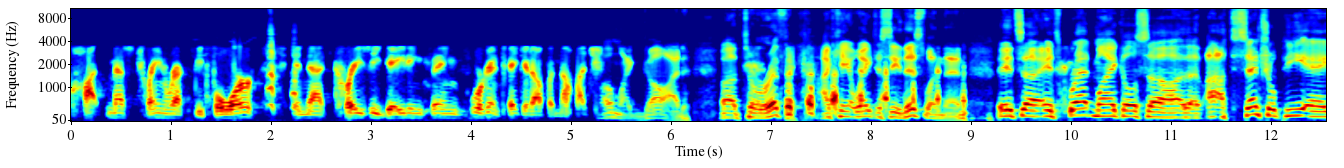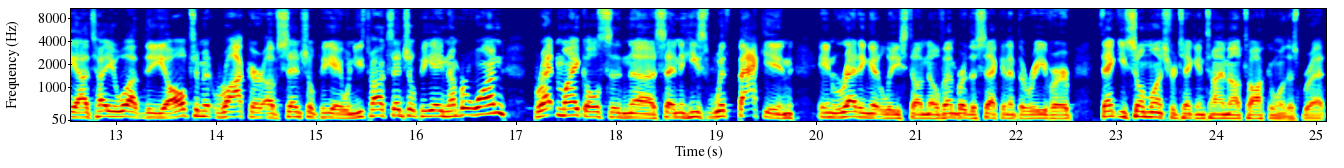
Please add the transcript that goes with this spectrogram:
hot mess train wreck before in that crazy dating thing, we're going to take it up a notch. Oh my God, uh, terrific! I can't wait to see this one. Then it's uh, it's Bret Michaels, uh, uh, Central PA. I'll tell you what, the ultimate rocker of Central PA. When you talk Central PA, number one, Bret Michaels, and uh, and he's with back in in Reading at least on November the second at the Reverb. Thank you so much for taking time out talking with us, Bret.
